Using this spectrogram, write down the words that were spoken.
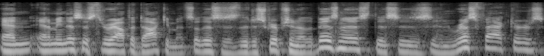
And, and I mean, this is throughout the document. So this is the description of the business. This is in risk factors.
